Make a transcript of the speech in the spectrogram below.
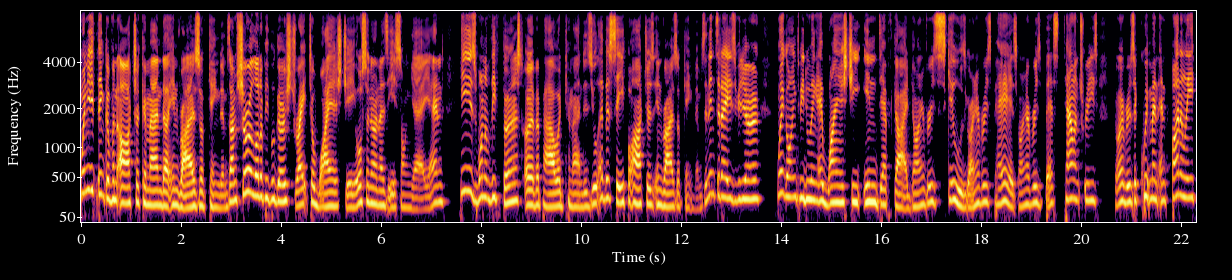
When you think of an archer commander in Rise of Kingdoms, I'm sure a lot of people go straight to YSG, also known as Yi Seong-gye, and he is one of the first overpowered commanders you'll ever see for archers in Rise of Kingdoms. And in today's video, we're going to be doing a YSG in-depth guide, going over his skills, going over his pairs, going over his best talent trees, going over his equipment, and finally,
